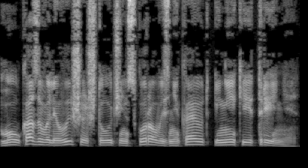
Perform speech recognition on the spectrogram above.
Мы указывали выше, что очень скоро возникают и некие трения.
